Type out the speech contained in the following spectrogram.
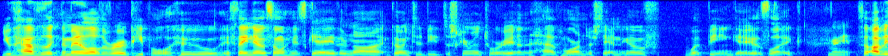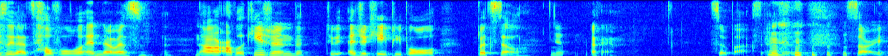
you have like the middle of the road people who if they know someone who's gay they're not going to be discriminatory and have more understanding of what being gay is like Right. so obviously that's helpful and no it's not our obligation to educate people but still Yep. okay soapbox. Sorry.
